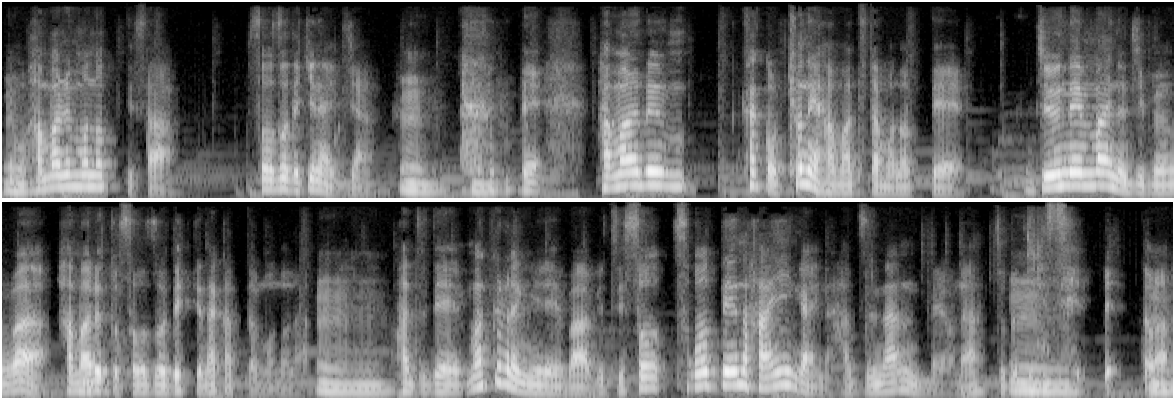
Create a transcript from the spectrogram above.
でうん。もハマるものってさ想像できないじゃん。うん。でハマる過去去年ハマってたものって10年前の自分はハマると想像できてなかったものなうんうんはずで、マクロに見れば別にそ想定の範囲外なはずなんだよなちょっと人生って、とは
